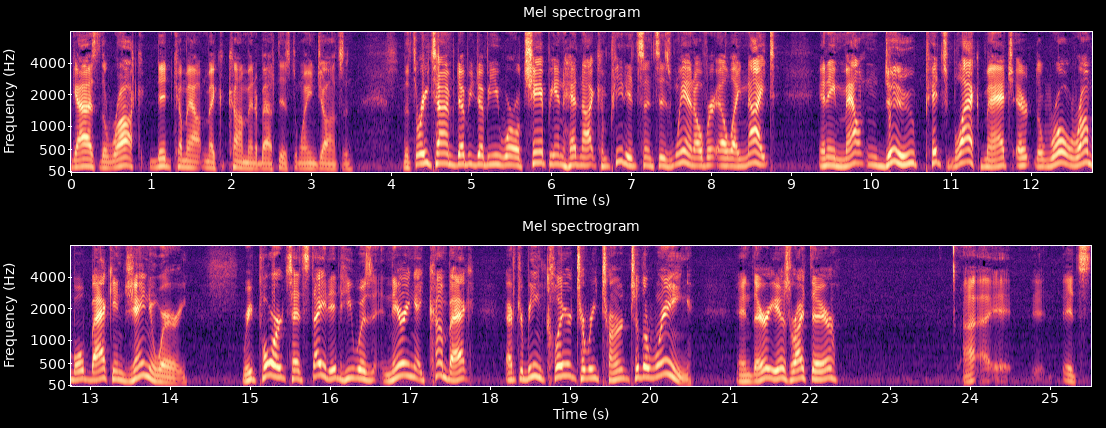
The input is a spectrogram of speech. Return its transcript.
guys, The Rock did come out and make a comment about this, Dwayne Johnson. The three time WWE World Champion had not competed since his win over LA Knight in a Mountain Dew pitch black match at the Royal Rumble back in January. Reports had stated he was nearing a comeback after being cleared to return to the ring. And there he is right there. Uh, it, it's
